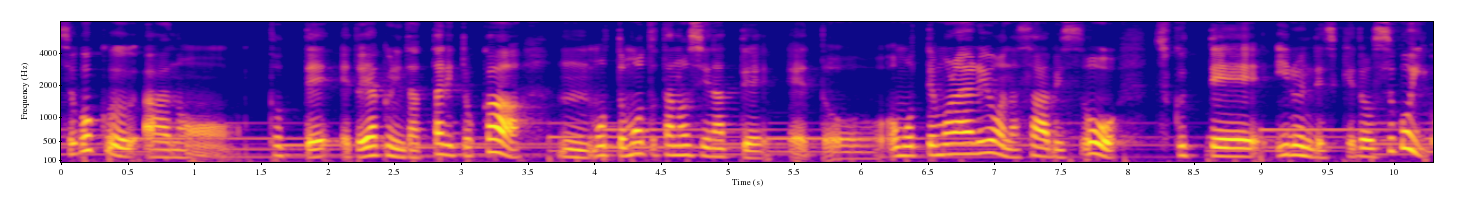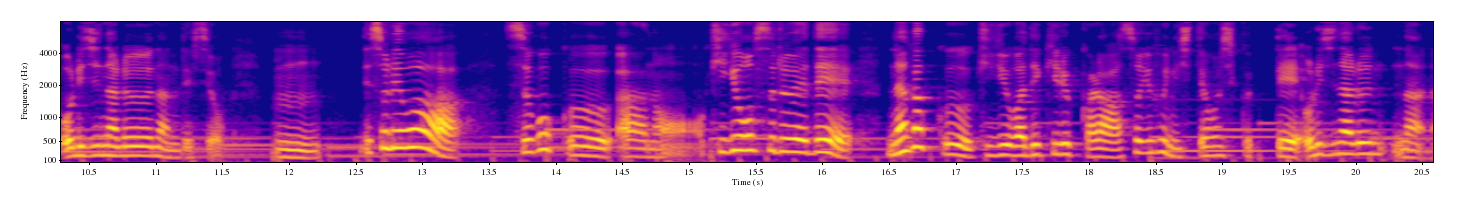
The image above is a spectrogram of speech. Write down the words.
すごくあのとって、えっと、役に立ったりとか、うん、もっともっと楽しいなって、えっと、思ってもらえるようなサービスを作っているんですけどすごいオリジナルなんですよ。うん、でそれはすごくあの起業する上で長く起業ができるからそういうふうにしてほしくってオリジナルな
